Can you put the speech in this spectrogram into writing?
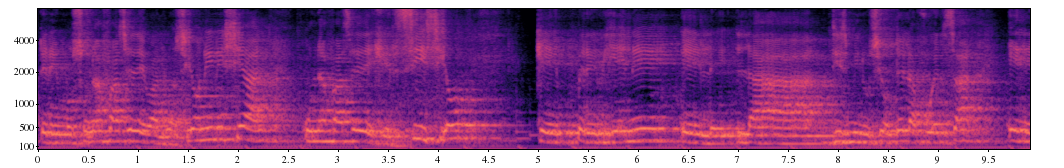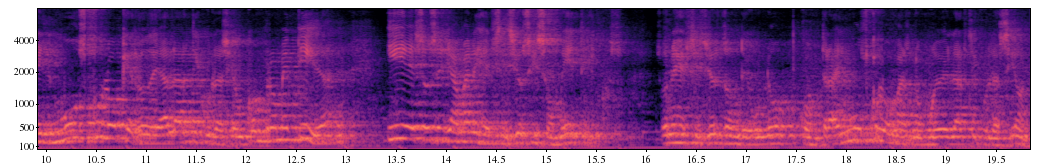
tenemos una fase de evaluación inicial, una fase de ejercicio que previene la disminución de la fuerza en el músculo que rodea la articulación comprometida y eso se llaman ejercicios isométricos. Son ejercicios donde uno contrae el músculo más no mueve la articulación.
